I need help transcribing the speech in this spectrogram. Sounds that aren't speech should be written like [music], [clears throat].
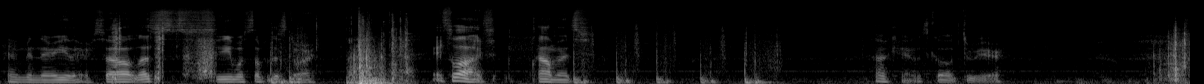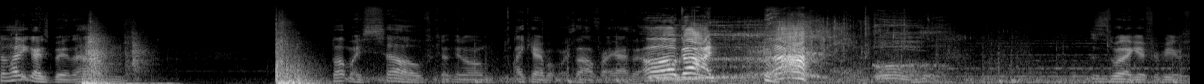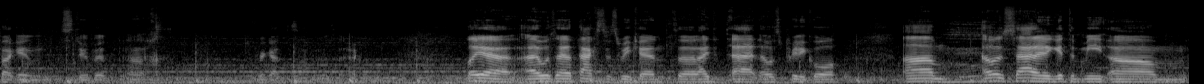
haven't been there either. So let's see what's up at this door. It's locked. Helmets. Okay, let's go through here. So how you guys been? Um, about myself, because you know I care about myself, right? I oh God! Ah! This is what I get for being fucking stupid. Ugh. Forgot the song was there. But yeah, I was at PAX this weekend, so I did that. That was pretty cool. Um, I was sad I didn't get to meet um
